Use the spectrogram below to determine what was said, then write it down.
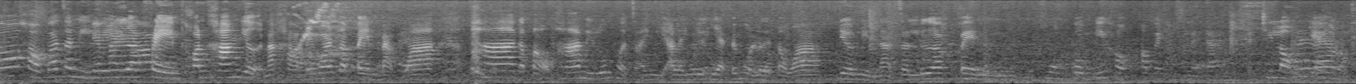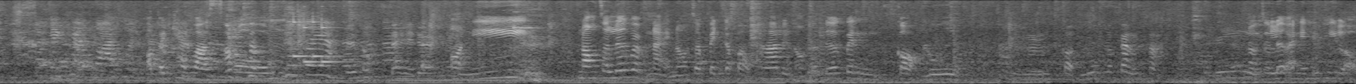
ก็เขาก็จะมีให้เลือกเฟรมค่อนข้างเยอะนะคะ ไม่ว่าจะเป็นแบบว่าผ้ากระเป๋าผ้ามีรูปหัวใจมีอะไรเยอะแยะไปหมดเลย แต่ว่าเดี๋ยวหลินน่ะจะเลือกเป็นวงกลมที่เขาเอาไปทำ ที่รองแก้วเหรอเป็นแคนวาสเอาเป็นแคนวาสกลมไม่ตกใจด้วยอ๋อนี่น้องจะเลือกแบบไหนน้องจะเป็นกระเป๋าผ้าหรือน้องจะเลือกเป็นกรอบรูปอืมกอดรูปแล้วกันค่ะนี่น้องจะเลือกอันนี้ให้พี่เหรอ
